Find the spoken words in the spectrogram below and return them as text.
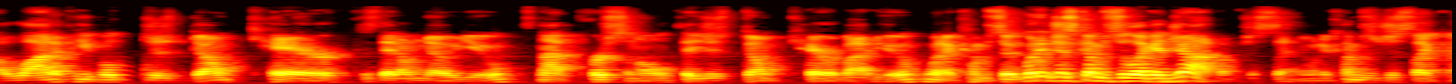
a lot of people just don't care because they don't know you. It's not personal; they just don't care about you when it comes to when it just comes to like a job. I'm just saying when it comes to just like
